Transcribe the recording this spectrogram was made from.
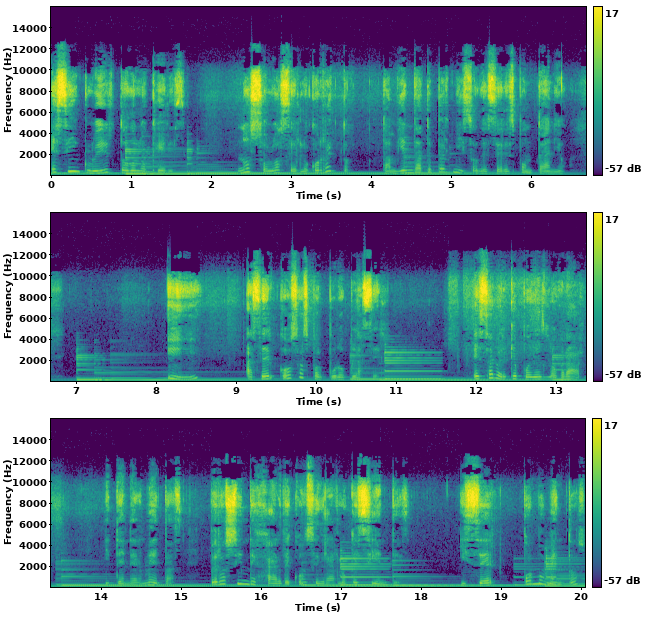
Es incluir todo lo que eres, no solo hacer lo correcto, también date permiso de ser espontáneo y hacer cosas por puro placer. Es saber que puedes lograr y tener metas, pero sin dejar de considerar lo que sientes y ser, por momentos,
